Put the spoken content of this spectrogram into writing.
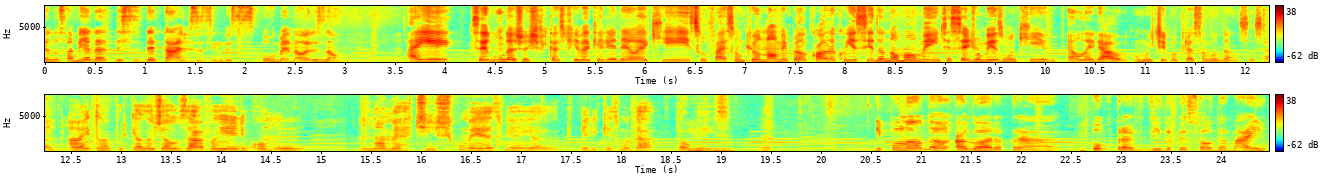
Eu não sabia desses detalhes, assim, desses pormenores, não. Aí, segundo a justificativa que ele deu, é que isso faz com que o nome pelo qual ela é conhecida normalmente seja o mesmo que é o legal, o motivo para essa mudança, sabe? Ah, então é porque ela já usava ele como um nome artístico mesmo, e aí ele quis mudar, talvez, uhum. né? E pulando agora para um pouco para a vida pessoal da Miley,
